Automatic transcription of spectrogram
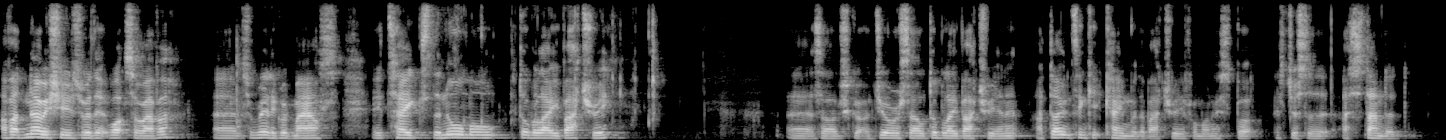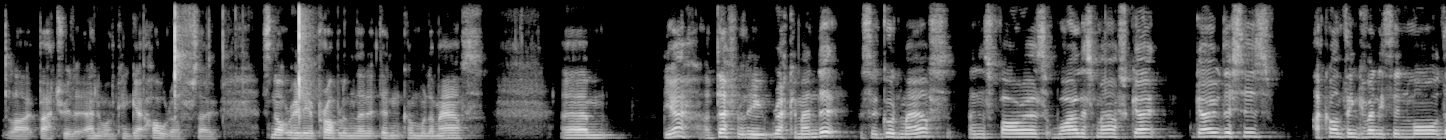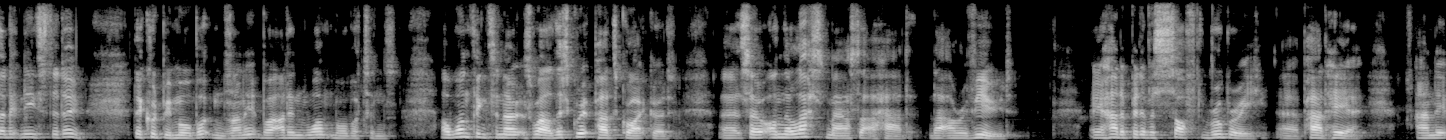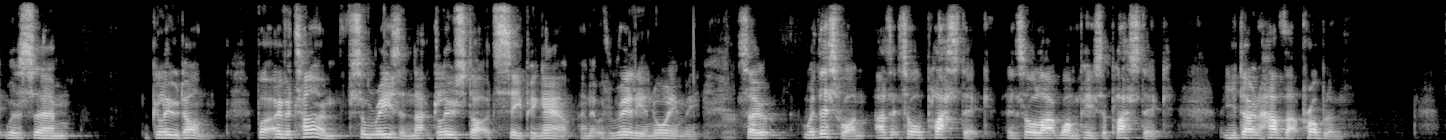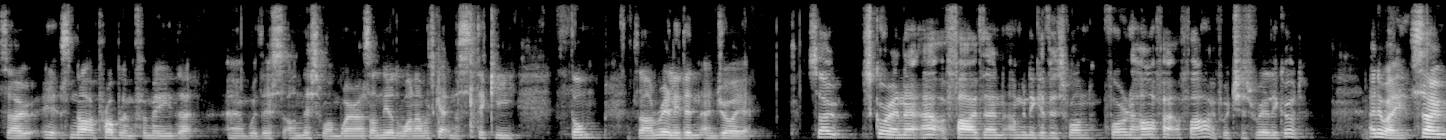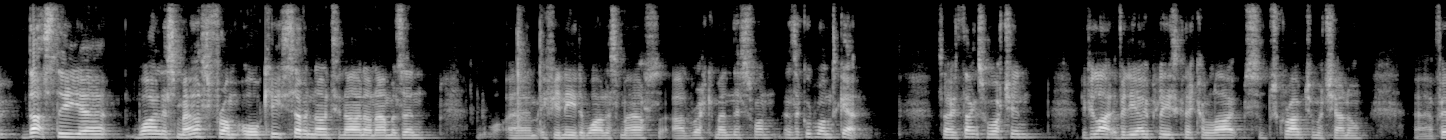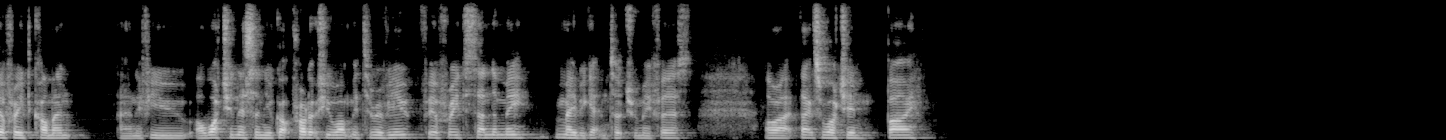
I've had no issues with it whatsoever. Uh, it's a really good mouse. It takes the normal AA battery. Uh, so I've just got a Duracell AA battery in it. I don't think it came with a battery, if I'm honest, but it's just a, a standard like battery that anyone can get hold of. So it's not really a problem that it didn't come with a mouse. Um, yeah, I definitely recommend it. It's a good mouse, and as far as wireless mouse go, go this is. I can't think of anything more that it needs to do. There could be more buttons on it, but I didn't want more buttons. Oh, one thing to note as well: this grip pad's quite good. Uh, so on the last mouse that I had that I reviewed, it had a bit of a soft rubbery uh, pad here, and it was um, glued on. But over time, for some reason, that glue started seeping out and it was really annoying me. So with this one, as it's all plastic, it's all like one piece of plastic, you don't have that problem. So it's not a problem for me that uh, with this on this one, whereas on the other one, I was getting a sticky thumb, so I really didn't enjoy it. So scoring out of five, then I'm going to give this one four and a half out of five, which is really good. Anyway, so that's the uh, wireless mouse from AUKEY, seven ninety nine on Amazon. Um, if you need a wireless mouse, I'd recommend this one It's a good one to get. So thanks for watching. If you like the video, please click on like, subscribe to my channel. Uh, feel free to comment. And if you are watching this and you've got products you want me to review, feel free to send them me. Maybe get in touch with me first. All right, thanks for watching. Bye.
